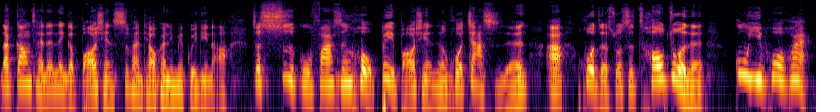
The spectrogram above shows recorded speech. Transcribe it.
那刚才的那个保险示范条款里面规定的啊，这事故发生后，被保险人或驾驶人啊，或者说是操作人故意破坏。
